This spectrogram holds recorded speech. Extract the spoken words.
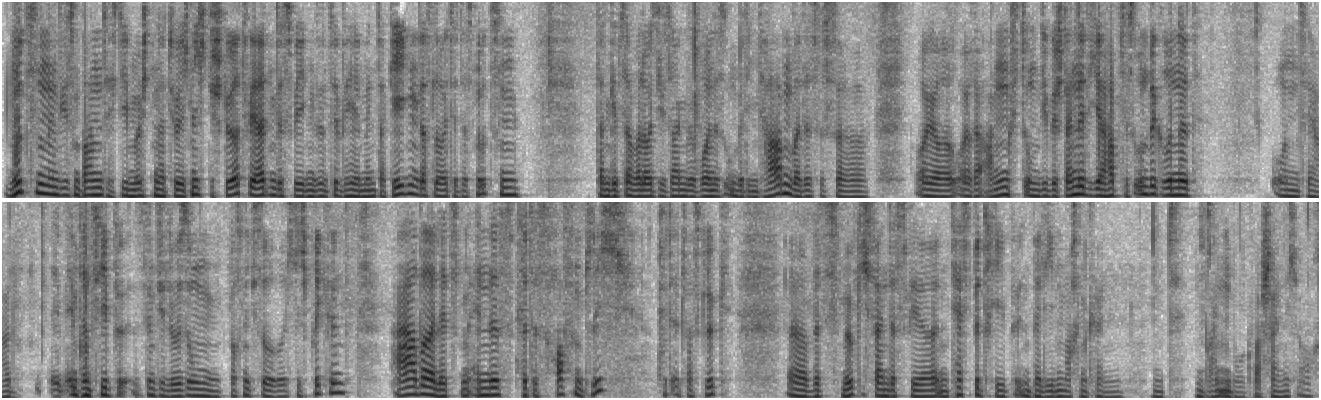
nutzen in diesem Band, die möchten natürlich nicht gestört werden, deswegen sind sie vehement dagegen, dass Leute das nutzen. Dann gibt es aber Leute, die sagen, wir wollen es unbedingt haben, weil das ist äh, euer, eure Angst um die Bestände, die ihr habt, ist unbegründet. Und ja, im Prinzip sind die Lösungen noch nicht so richtig prickelnd. Aber letzten Endes wird es hoffentlich, mit etwas Glück, äh, wird es möglich sein, dass wir einen Testbetrieb in Berlin machen können. Und in Brandenburg wahrscheinlich auch.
